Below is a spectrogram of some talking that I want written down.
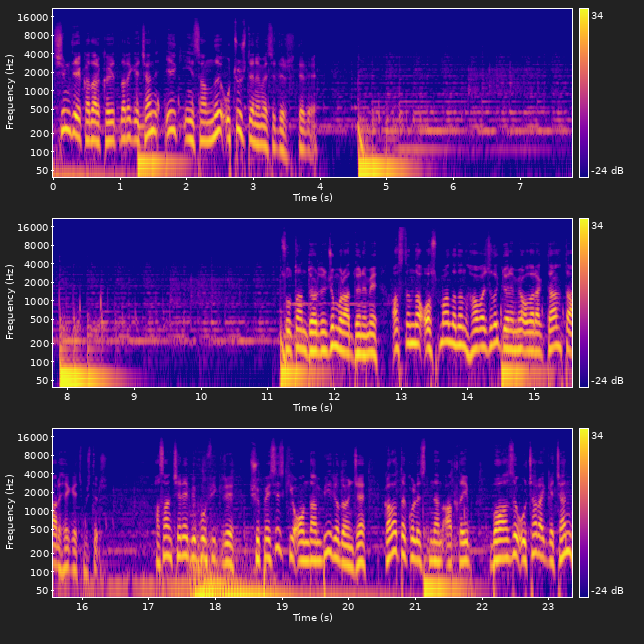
şimdiye kadar kayıtlara geçen ilk insanlı uçuş denemesidir dedi. Sultan 4. Murat dönemi aslında Osmanlı'nın havacılık dönemi olarak da tarihe geçmiştir. Hasan Çelebi bu fikri şüphesiz ki ondan bir yıl önce Galata Kulesi'nden atlayıp boğazı uçarak geçen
